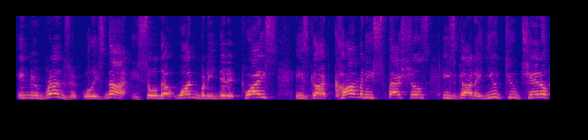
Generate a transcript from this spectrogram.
in New Brunswick. Well, he's not. He sold out one, but he did it twice. He's got comedy specials, he's got a YouTube channel.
